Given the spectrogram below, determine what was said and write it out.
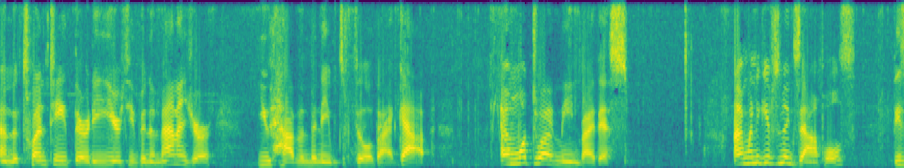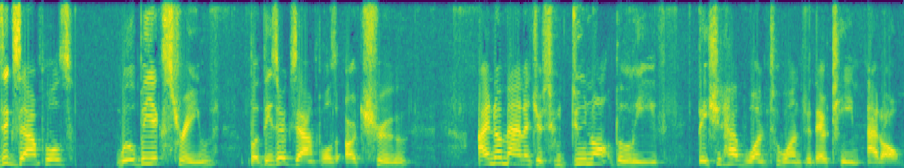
And the 20, 30 years you've been a manager, you haven't been able to fill that gap. And what do I mean by this? I'm going to give some examples. These examples will be extreme, but these examples are true I know managers who do not believe they should have one to ones with their team at all.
